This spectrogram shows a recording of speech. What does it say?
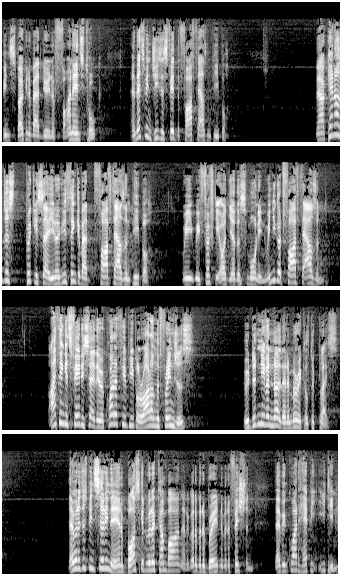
been spoken about during a finance talk, and that's when Jesus fed the 5,000 people. Now, can I just quickly say, you know, if you think about 5,000 people, we, we 50 odd here this morning. When you got 5,000, I think it's fair to say there were quite a few people right on the fringes who didn't even know that a miracle took place. They would have just been sitting there and a basket would have come by and they'd have got a bit of bread and a bit of fish and they've been quite happy eating,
